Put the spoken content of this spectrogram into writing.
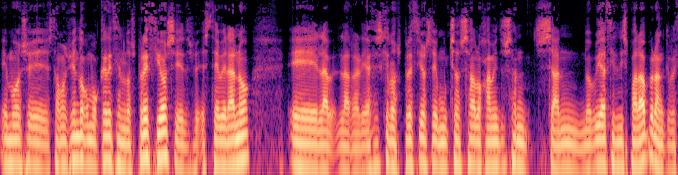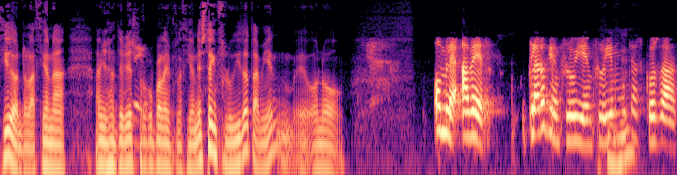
Hemos, estamos viendo cómo crecen los precios. Este verano eh, la, realidad es que los precios de muchos alojamientos han, no voy a decir disparado, pero han crecido en relación a años anteriores por culpa de la inflación. ¿Esto ha influido también eh, o no? Hombre, a ver, claro que influye, influye en muchas cosas.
